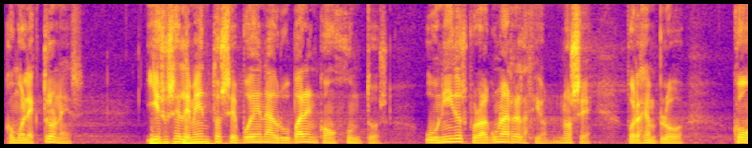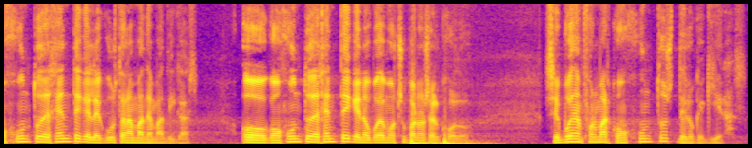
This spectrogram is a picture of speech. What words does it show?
como electrones, y esos elementos se pueden agrupar en conjuntos, unidos por alguna relación, no sé, por ejemplo, conjunto de gente que le gustan las matemáticas, o conjunto de gente que no podemos chuparnos el codo. Se pueden formar conjuntos de lo que quieras.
